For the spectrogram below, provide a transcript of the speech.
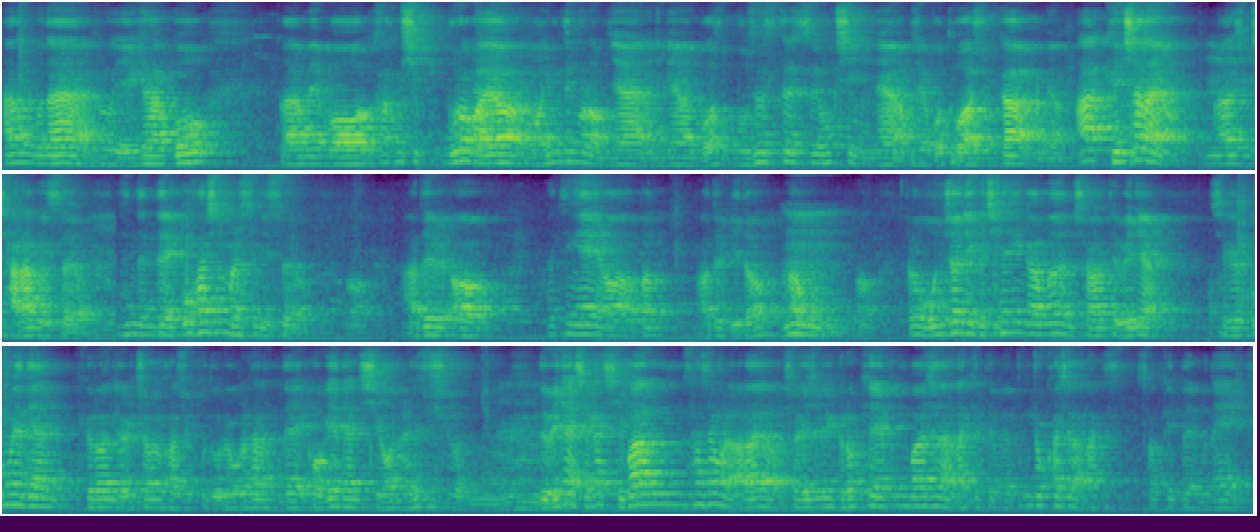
하는구나 그리고 얘기하고 그다음에 뭐 가끔씩 물어봐요. 뭐 힘든 건 없냐? 아니면 뭐 무슨 스트레스 혹시 있냐? 아버지가 뭐 도와줄까? 하면 아 괜찮아요. 아 지금 잘하고 있어요. 했는데 꼭 하신 말씀이 있어요. 어, 아들 어 화이팅해. 어, 아빠 아들 리더. 라고. 음. 어, 그럼 온전히 그 책임감은 저한테 왜냐 제가 꿈에 대한 그런 열정을 가지고 노력을 하는데 거기에 대한 지원을 해주시거든요. 근데 왜냐 제가 집안 사정을 알아요. 저희 집이 그렇게 풍부하진 않았기 때문에 풍족하진 않았기 때문에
